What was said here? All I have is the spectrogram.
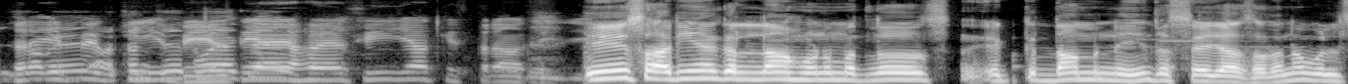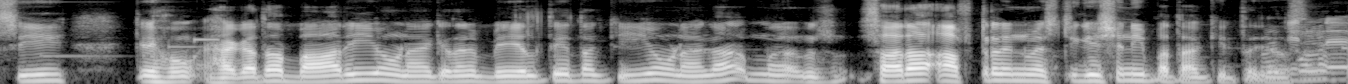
ਸਰ ਇਹ ਕੀ ਬੇਲ ਤੇ ਆਇਆ ਹੋਇਆ ਸੀ ਜਾਂ ਕਿਸ ਤਰ੍ਹਾਂ ਸੀ ਜੀ? ਇਹ ਸਾਰੀਆਂ ਗੱਲਾਂ ਹੁਣ ਮਤਲਬ ਇੱਕਦਮ ਨਹੀਂ ਦੱਸਿਆ ਜਾ ਸਕਦਾ ਨਾ ਵਿਲ ਸੀ ਕਿ ਹੋ- ਹੈਗਾ ਤਾਂ ਬਾਹਰ ਹੀ ਹੋਣਾ ਹੈ, ਕਿਤੇ ਬੇਲ ਤੇ ਤਾਂ ਕੀ ਹੋਣਾਗਾ ਸਾਰਾ ਆਫਟਰ ਇਨਵੈਸਟੀਗੇਸ਼ਨ ਹੀ ਪਤਾ ਕੀਤਾ ਜਾ ਸਕਦਾ ਕਿੰਨੇ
